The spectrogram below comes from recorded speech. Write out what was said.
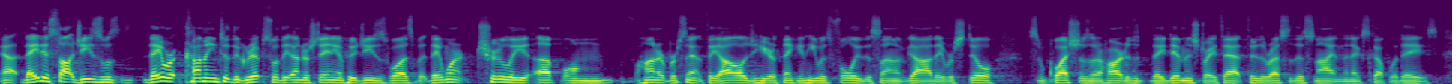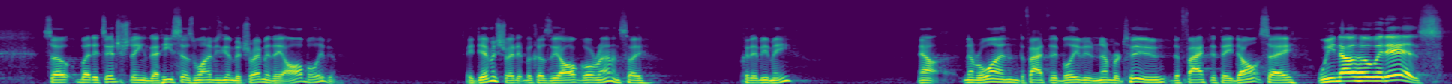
Now, they just thought Jesus was, they were coming to the grips with the understanding of who Jesus was, but they weren't truly up on 100% theology here, thinking he was fully the Son of God. They were still some questions in their heart as they demonstrate that through the rest of this night and the next couple of days. So, but it's interesting that he says one of you is going to betray me. They all believe him. They demonstrate it because they all go around and say, Could it be me? Now, number one, the fact that they believe him. Number two, the fact that they don't say, We know who it is.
